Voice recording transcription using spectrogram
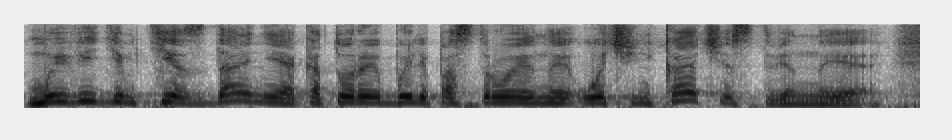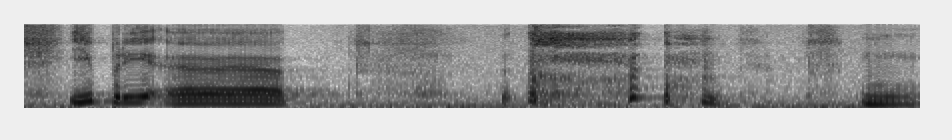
мы видим те здания, которые были построены очень качественные и при... э, э,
